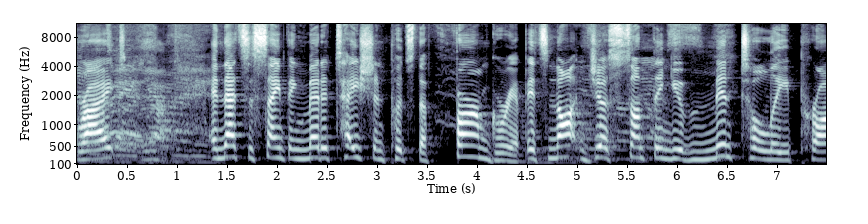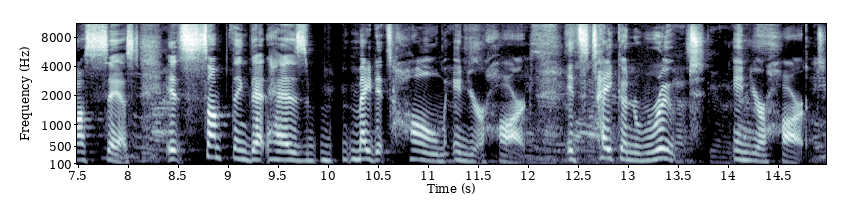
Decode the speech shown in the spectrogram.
Right? And that's the same thing. Meditation puts the firm grip. It's not just something you've mentally processed, it's something that has made its home in your heart, it's taken root in your heart.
